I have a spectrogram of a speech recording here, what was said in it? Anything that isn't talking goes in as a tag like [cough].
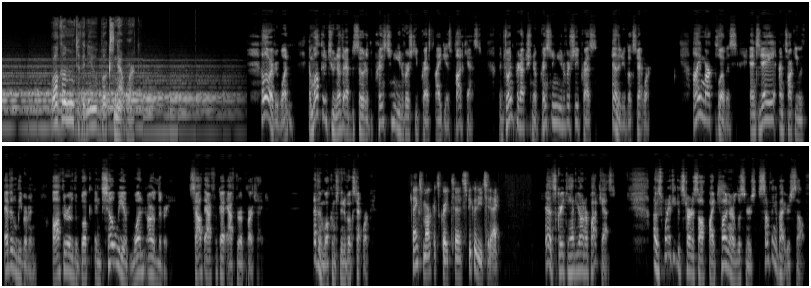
Welcome to the New Books Network. Hello, everyone, and welcome to another episode of the Princeton University Press Ideas Podcast, a joint production of Princeton University Press and the New Books Network. I'm Mark Clovis, and today I'm talking with Evan Lieberman, author of the book Until We Have Won Our Liberty South Africa After Apartheid. Evan, welcome to the New Books Network. Thanks, Mark. It's great to speak with you today. Yeah, it's great to have you on our podcast. I was wondering if you could start us off by telling our listeners something about yourself.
